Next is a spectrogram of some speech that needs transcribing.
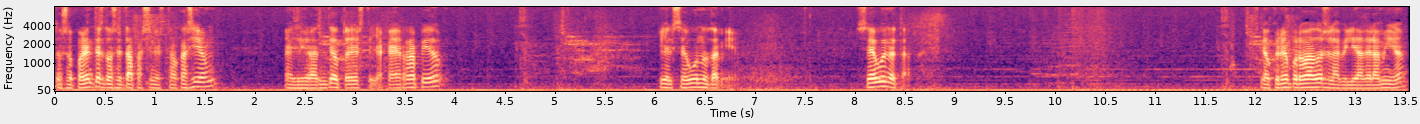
Dos oponentes, dos etapas en esta ocasión. El grandote este ya cae rápido. Y el segundo también. Segunda etapa. Lo que no he probado es la habilidad de la amiga.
